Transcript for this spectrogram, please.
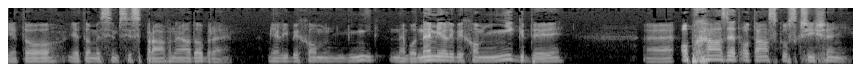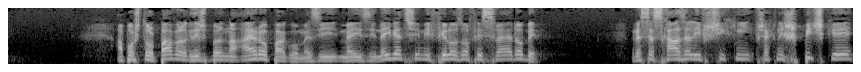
je to, je to, myslím si, správné a dobré. Měli bychom, nebo neměli bychom nikdy eh, obcházet otázku vzkříšení. A poštol Pavel, když byl na Aeropagu mezi, mezi největšími filozofy své doby, kde se scházeli všichni, všechny špičky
